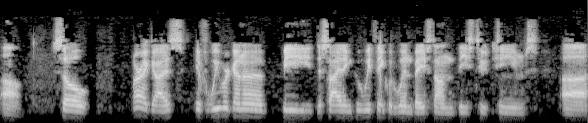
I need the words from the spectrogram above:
Um, so, all right, guys, if we were gonna be deciding who we think would win based on these two teams. Uh,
